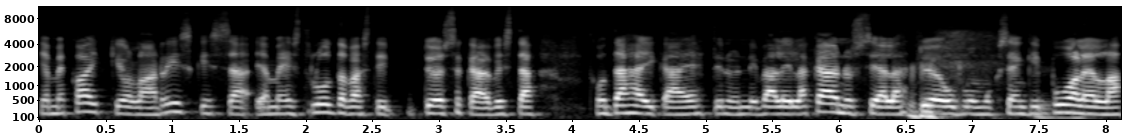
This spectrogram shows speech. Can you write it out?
ja me kaikki ollaan riskissä ja meistä luultavasti työssä käyvistä, kun tähän ikään ehtinyt, niin välillä käynyt siellä työuupumuksenkin puolella,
